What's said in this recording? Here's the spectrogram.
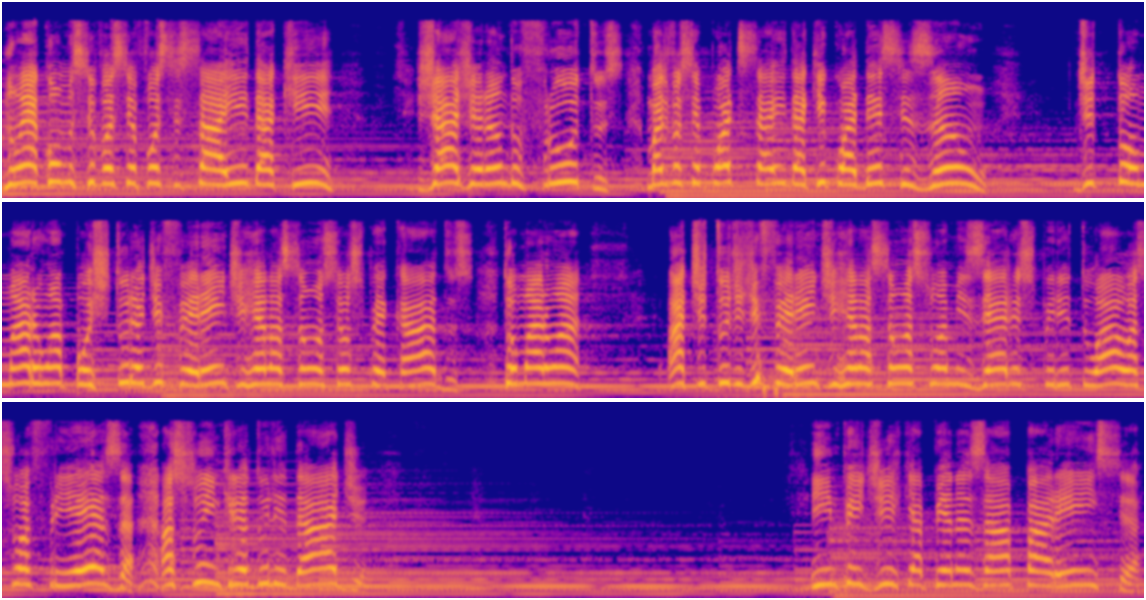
Não é como se você fosse sair daqui já gerando frutos, mas você pode sair daqui com a decisão de tomar uma postura diferente em relação aos seus pecados, tomar uma atitude diferente em relação à sua miséria espiritual, à sua frieza, à sua incredulidade. E impedir que apenas a aparência,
